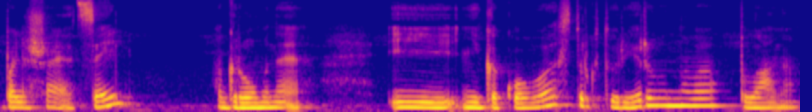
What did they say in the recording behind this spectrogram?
большая цель, огромная, и никакого структурированного плана.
